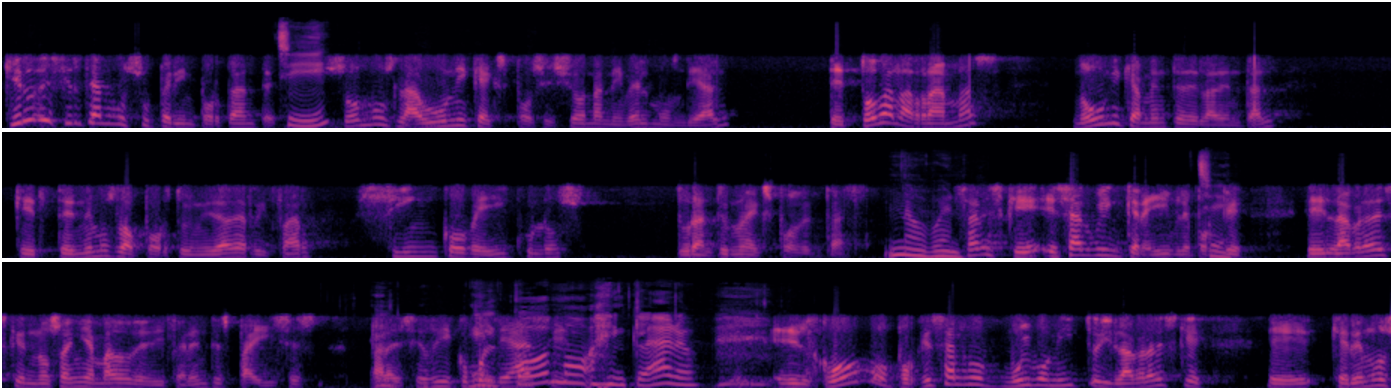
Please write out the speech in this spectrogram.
Quiero decirte algo súper importante. Sí. Somos la única exposición a nivel mundial de todas las ramas, no únicamente de la dental, que tenemos la oportunidad de rifar cinco vehículos durante una expo dental. No, bueno. ¿Sabes qué? Es algo increíble porque eh, la verdad es que nos han llamado de diferentes países para decir, oye, ¿cómo el le cómo, claro. El, cómo, porque es algo muy bonito y la verdad es que eh, queremos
